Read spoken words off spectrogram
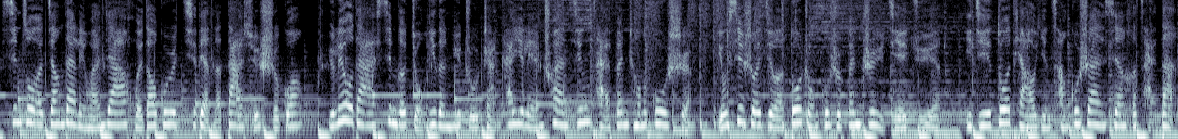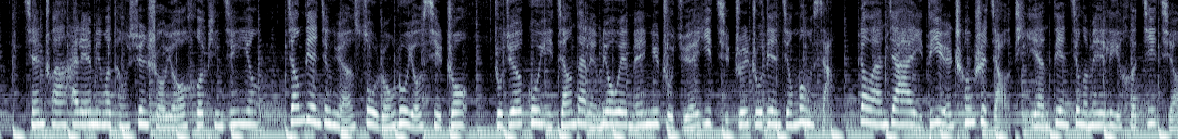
新作将带领玩家回到故事起点的大学时光。与六大性格迥异的女主展开一连串精彩纷呈的故事。游戏设计了多种故事分支与结局，以及多条隐藏故事暗线和彩蛋。前传还联名了腾讯手游《和平精英》，将电竞元素融入游戏中。主角故意将带领六位美女主角一起追逐电竞梦想，让玩家以第一人称视角体验电竞的魅力和激情。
